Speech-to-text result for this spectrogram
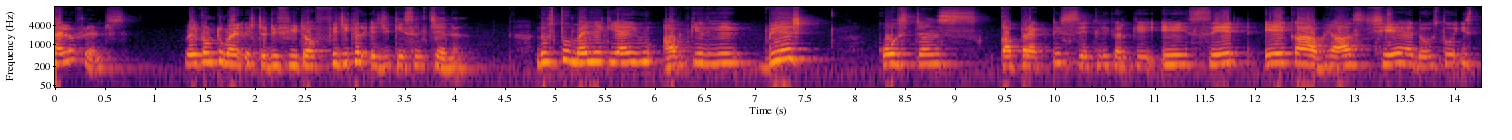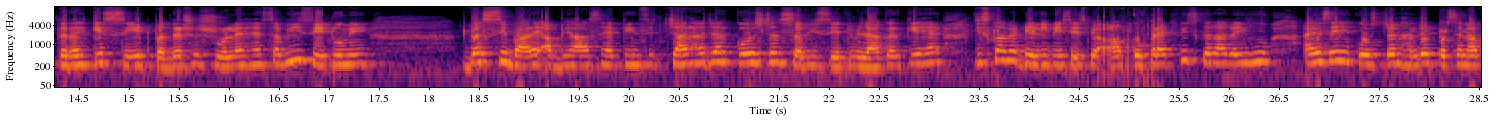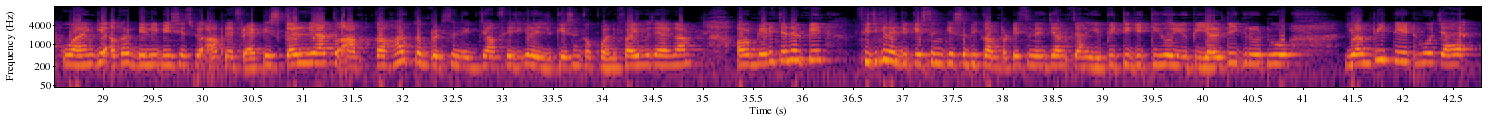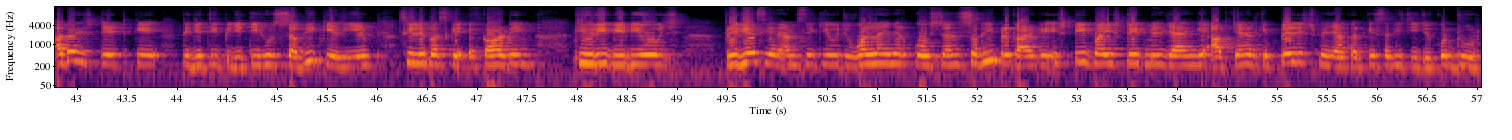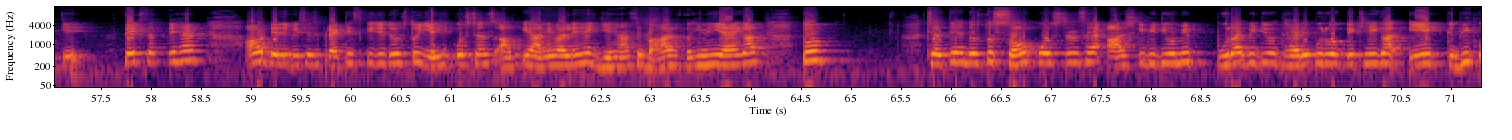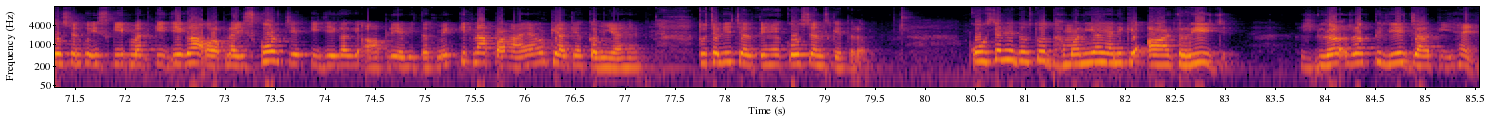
Hello friends welcome to my study feet of physical education channel दोस्तों, मैं लेके आई हूँ आपके लिए बेस्ट क्वेश्चंस का प्रैक्टिस सेट लेकर के। ए सेट ए का अभ्यास छः है दोस्तों, इस तरह के सेट पंद्रह से सोलह हैं। सभी सेटों में दस से बारह अभ्यास है, तीन से चार हज़ार क्वेश्चन सभी सेट मिला करके है, जिसका मैं डेली बेसिस पे आपको प्रैक्टिस करा रही हूँ। ऐसे ही क्वेश्चन हंड्रेड परसेंट आपको आएँगे। अगर डेली बेसिस पे आपने प्रैक्टिस कर लिया तो आपका हर कंपटीशन एग्ज़ाम फ़िज़िकल एजुकेशन का क्वालिफाई हो जाएगा। और मेरे चैनल पे फ़िज़िकल एजुकेशन के सभी कंपटीशन एग्ज़ाम चाहे यूपी टी हो एल टी ग्रेड हो एम पी टेट हो, चाहे अदर स्टेट के टीजीटी पीजीटी हो, सभी के लिए सिलेबस के according theory videos previous year MCQs one liner question सभी प्रकार के स्टेप बाय स्टेप मिल जाएँगे आप चैनल के प्लेलिस्ट में जाकर के सभी चीज़ों को ढूंढ के देख सकते हैं। और डेली बेसिस प्रैक्टिस कीजिए दोस्तों, यही क्वेश्चंस आपके आने वाले हैं, ये यहाँ से बाहर कहीं नहीं आएगा। तो चलते हैं दोस्तों, सौ क्वेश्चंस है। आज की वीडियो में पूरा वीडियो धैर्यपूर्वक देखिएगा, एक भी क्वेश्चन को स्किप मत कीजिएगा और अपना स्कोर चेक कीजिएगा कि आपने अभी तक में कितना पढ़ा है और क्या क्या कमियाँ हैं। तो चलिए चलते हैं क्वेश्चन के तरफ़। क्वेश्चन है दोस्तों, धमनिया यानी कि आर्टरीज रक्त ले जाती हैं।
